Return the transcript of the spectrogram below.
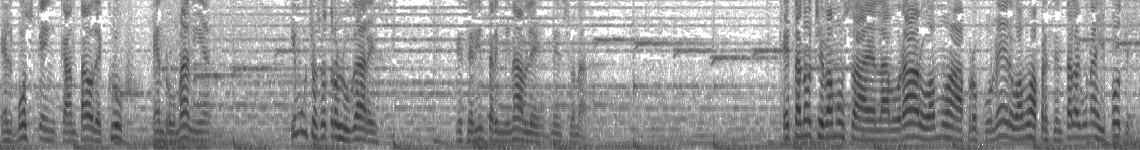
el Bosque Encantado de Cluj en Rumania. Y muchos otros lugares que sería interminable mencionar. Esta noche vamos a elaborar o vamos a proponer o vamos a presentar algunas hipótesis,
